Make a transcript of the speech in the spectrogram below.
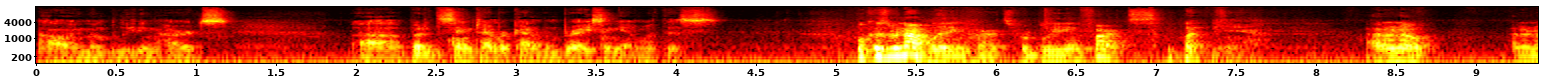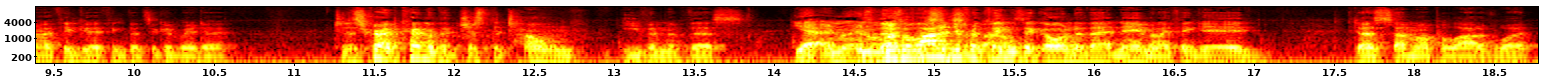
calling them bleeding hearts uh, but at the same time we're kind of embracing it with this Well, because we're not bleeding hearts, we're bleeding farts. like, yeah I don't know. I don't know. I think I think that's a good way to to describe kind of the, just the tone even of this. yeah and, and There's, a lot of different about. things that go into that name, and I think it does sum up a lot of what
